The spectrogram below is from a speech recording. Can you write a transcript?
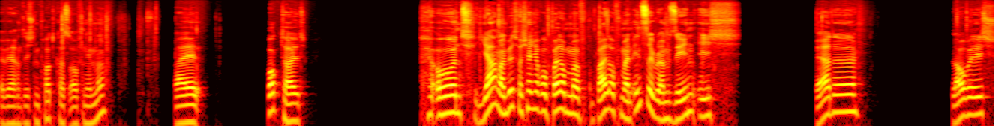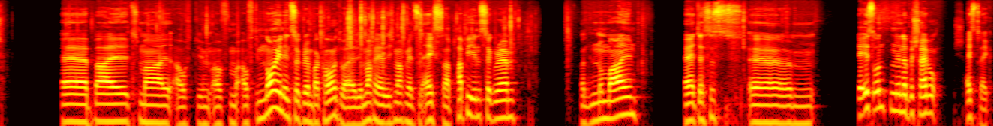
Während ich einen Podcast aufnehme. Weil bockt halt. Und ja, man wird wahrscheinlich auch bald auf, bald auf mein Instagram sehen. Ich werde, glaube ich, äh, bald mal auf dem, auf, auf dem neuen Instagram-Account, weil wir machen ja, ich mache mir jetzt ein extra Puppy-Instagram und einen normalen. Äh, das ist, ähm, der ist unten in der Beschreibung. Scheißdreck.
